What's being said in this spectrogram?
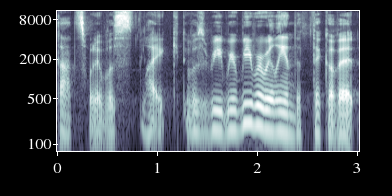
that's what it was like. It was we, we were really in the thick of it.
